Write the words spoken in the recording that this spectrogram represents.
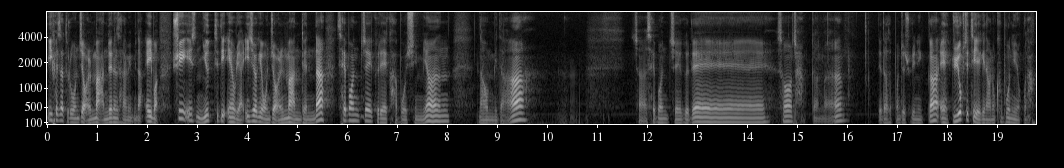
이 회사 들어온 지 얼마 안 되는 사람입니다. A번 She is new to the area. 이 지역에 온 지 얼마 안 된다. 세 번째 글에 가보시면 나옵니다. 자, 세 번째 글에서 잠깐만 네 다섯 번째 줄이니까 예, 뉴욕시티 얘기 나오는 그 분이었구나.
